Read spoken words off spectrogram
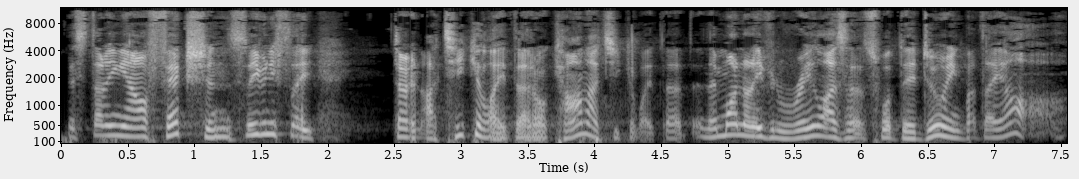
They're studying our affections, even if they don't articulate that or can't articulate that. And they might not even realize that's what they're doing, but they are.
